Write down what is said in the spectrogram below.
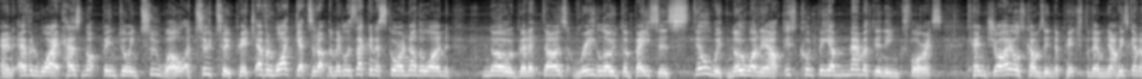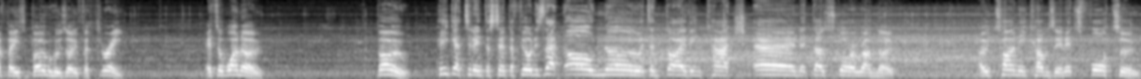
And Evan White has not been doing too well. A 2-2 pitch. Evan White gets it up the middle. Is that going to score another one? No, but it does reload the bases. Still with no one out. This could be a mammoth innings for us. Ken Giles comes in to pitch for them now. He's going to face Bo, who's 0 for 3. It's a 1-0. Bo he gets it into centre field. Is that... Oh, no. It's a diving catch. And it does score a run, though. Ohtani comes in. It's 4-2.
